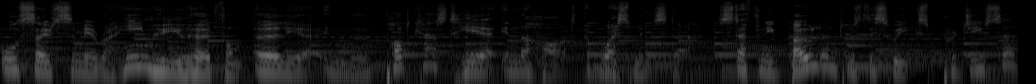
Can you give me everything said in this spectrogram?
Also, Sameer Rahim, who you heard from earlier in the podcast, here in the heart of Westminster. Stephanie Boland was this week's producer.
